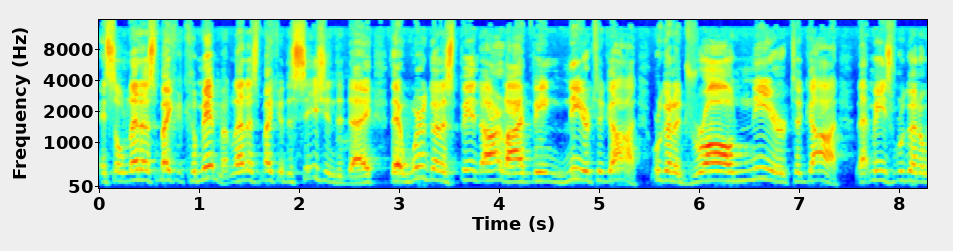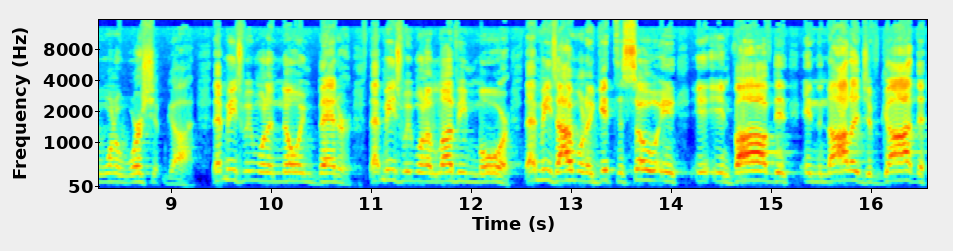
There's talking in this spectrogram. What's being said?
And so let us make a commitment. Let us make a decision today that we're going to spend our life being near to God. We're going to draw near to God. That means we're going to want to worship God. That means we want to know Him better. That means we want to love Him more. That means I want to get to so in, in, involved involved in, in the knowledge of God that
